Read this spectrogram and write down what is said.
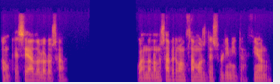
aunque sea dolorosa, cuando no nos avergonzamos de su limitación,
